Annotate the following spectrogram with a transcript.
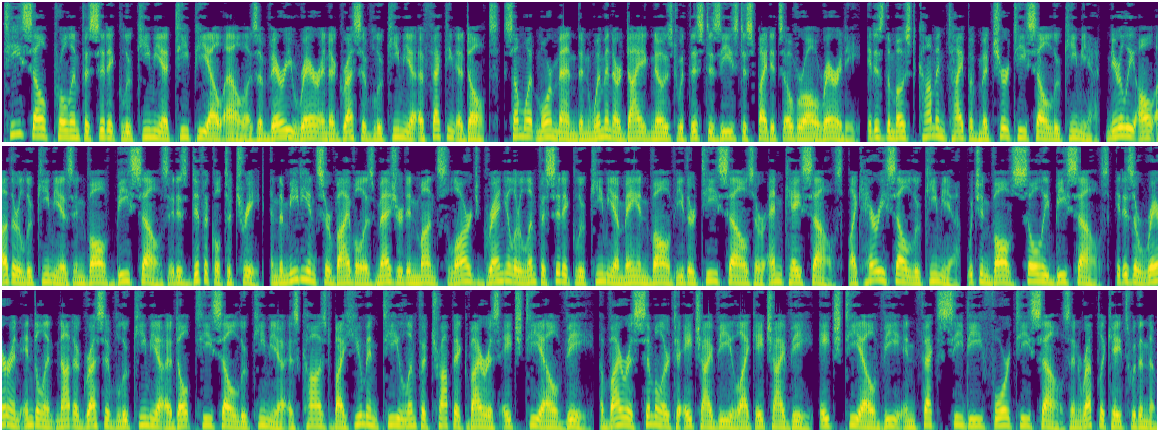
T-cell prolymphocytic leukemia TPLL is a very rare and aggressive leukemia affecting adults. Somewhat more men than women are diagnosed with this disease despite its overall rarity. It is the most common type of mature T-cell leukemia. Nearly all other leukemias involve B cells it is difficult to treat, and the median survival is measured in months. Large granular lymphocytic leukemia may involve either T cells or NK cells, like hairy cell leukemia, which involves solely B cells. It is a rare and indolent not aggressive leukemia Adult T-cell leukemia is caused by human T lymphotropic virus HTLV, a virus similar to HIV like HIV. HTLV infects CD4 T cells and replicates within them,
